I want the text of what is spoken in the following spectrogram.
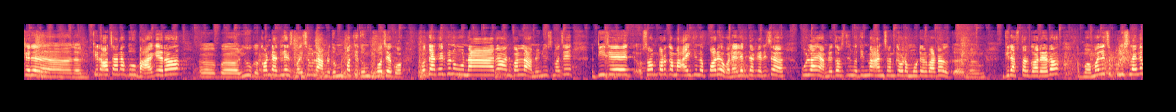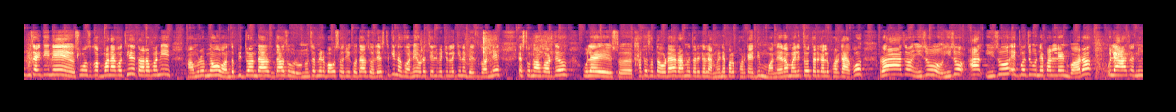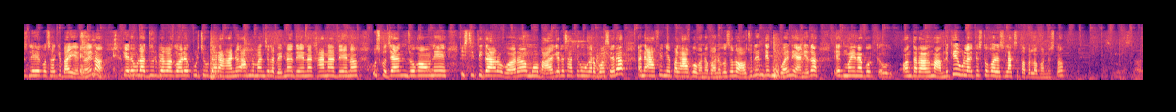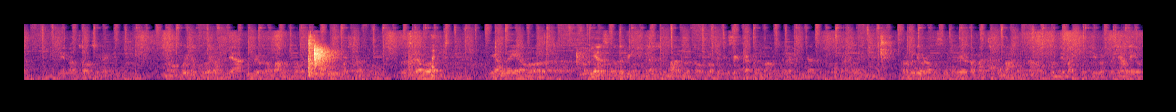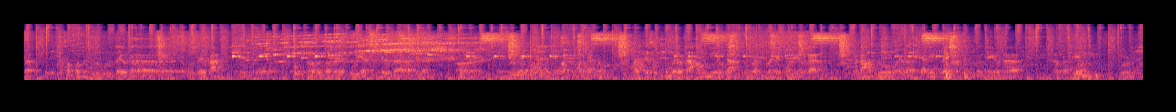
के अरे के अरे अचानक ऊ भागेर यो कन्ट्याक्ट लेस भएपछि हामीले धुम कति धुम खोजेको। खोज्दाखेरि पनि ऊ नआएर अनि बल्ल हामीले न्युजमा चाहिँ डिजे सम्पर्कमा आइदिनु पर्यो भनेर लेख्दाखेरि चाहिँ उसलाई हामीले दस दिनको दिनमा आनसनको एउटा मोटेलबाट गिरफ्तार गरेर मैले चाहिँ पुलिसलाई नै बुझाइदिने सोच बनाएको थिएँ तर पनि हाम्रो मभन्दा विद्वान दाजु दाजुहरू हुनुहुन्छ मेरो बाउसरीको दाजुहरूले यस्तो किन गर्ने एउटा चेलीबेटीलाई किन भेज गर्ने यस्तो नगरिदियो। उसलाई खाता साता उडाएर राम्रो तरिकाले हामीले नेपाल फर्काइदिउँ भनेर मैले त्यो तरिकाले फर्काएको। र आज हिजो हिजो हिजो एक बजी ऊ नेपाल ल्यान्ड भएर उसले आज न्युज लेखेको छ कि भाइ हेर्नु होइन। के अरे उसलाई दुर्व्यवहार गर्यो कुर्ची उठाएर हान्यो आफ्नो मान्छेलाई भेट्न दिएन खाना दिएन उसको ज्यान जोगाउने स्थिति गाह्रो भएर म भागेर साथीकोमा गएर बसेर अनि आफै नेपाल आएको भनेर भनेको छ। ल हजुरले पनि देख्नुभयो नि यहाँनिर। एक महिनाको अन्तरालमा हामीले के उसलाई त्यस्तो गरेर जस्तो लाग्छ तपाईँलाई भन्नुहोस् त। हजुर तर पनि एउटा कस्तो हुन्छ भने एउटा मान्छेको मानवता हो कसले मान्छेको के गर्छ यहाँलाई एउटा सबभन्दा ठुलो कुरो त एउटा हुन्छ एउटा आर्टिस्ट हो तर पनि तपाईँलाई कोरिया एउटा होइन भन्छ नेपालको त्यसको ठाउँमा एउटा आउने एउटा आफ्नो प्रतिभा देखाउने एउटा एउटा आफ्नो होइन ट्यालेन्टलाई प्रस्तुत गर्ने एउटा एउटा फेम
